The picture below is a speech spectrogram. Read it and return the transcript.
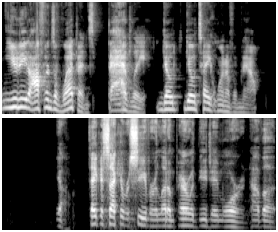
you need offensive weapons badly. Go go take one of them now. Yeah, take a second receiver and let him pair with DJ Moore and have a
